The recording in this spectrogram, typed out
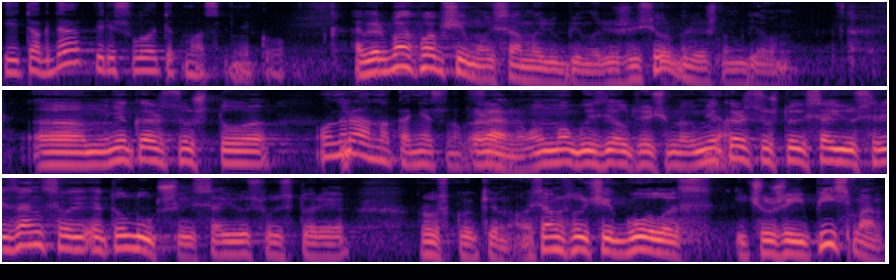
И тогда перешло это к Масленникову. Авербах вообще мой самый любимый режиссер грешным делом. Э, мне кажется, что... Он рано, конечно. Ушел. Рано. Он мог бы сделать очень много. Мне да. кажется, что их союз с Рязанцевой – это лучший союз в истории русского кино. Во всяком случае, «Голос» и «Чужие письма»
